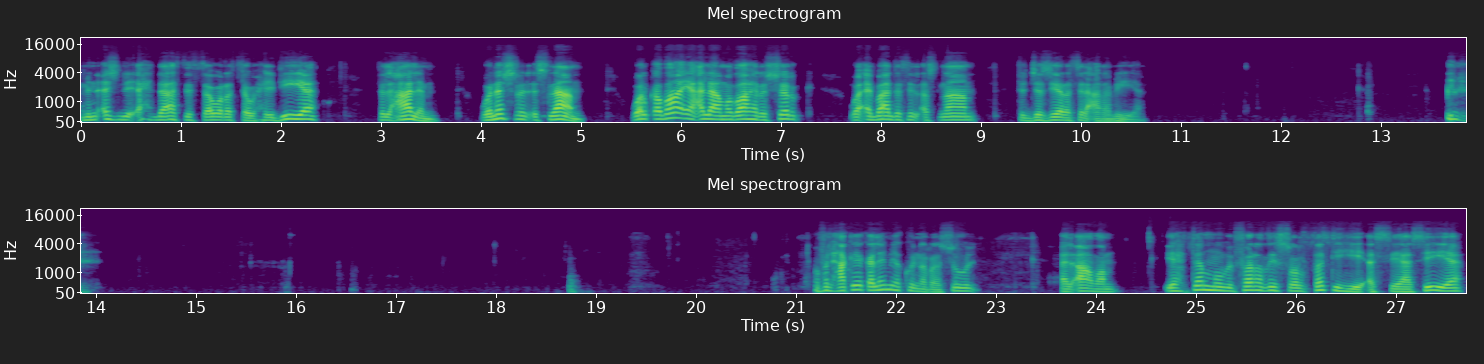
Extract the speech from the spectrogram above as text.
من أجل إحداث الثورة التوحيدية في العالم ونشر الإسلام والقضاء على مظاهر الشرك وعبادة الأصنام في الجزيرة العربية. وفي الحقيقة لم يكن الرسول الأعظم يهتم بفرض سلطته السياسية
